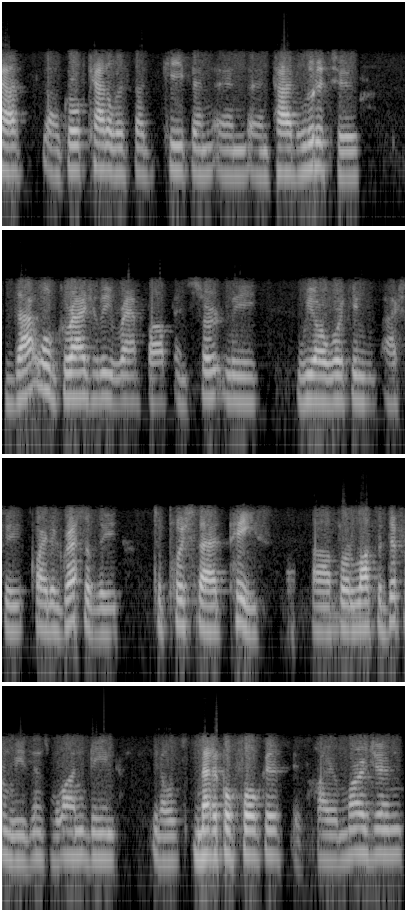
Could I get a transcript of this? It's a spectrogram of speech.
uh, growth catalysts that Keith and Pat alluded to, that will gradually ramp up, and certainly we are working actually quite aggressively to push that pace uh, for lots of different reasons. One being you know, medical focus, it's higher margin.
